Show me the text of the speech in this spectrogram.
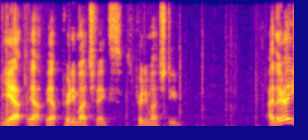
Yep, yep, yep. Pretty much, Finks. Pretty much, dude. I literally.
